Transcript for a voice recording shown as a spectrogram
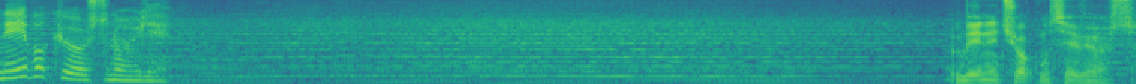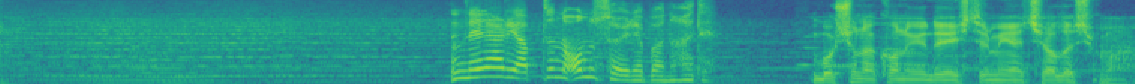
Neye bakıyorsun öyle? Beni çok mu seviyorsun? Neler yaptın onu söyle bana hadi. Boşuna konuyu değiştirmeye çalışma.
